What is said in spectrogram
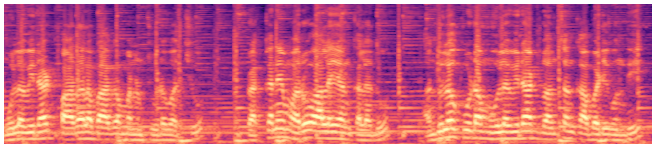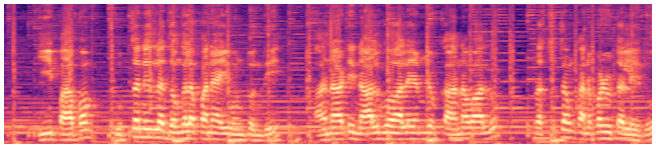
మూల విరాట్ పాదాల భాగం మనం చూడవచ్చు. ప్రక్కనే మరో ఆలయం కలదు. అందులో కూడా మూల విరాట్ ధ్వంసం కాబడి ఉంది. ఈ పాపం గుప్త నిధుల దొంగల పని అయి ఉంటుంది. ఆనాటి నాలుగో ఆలయం యొక్క ఆనవాళ్ళు ప్రస్తుతం కనపడుటలేదు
